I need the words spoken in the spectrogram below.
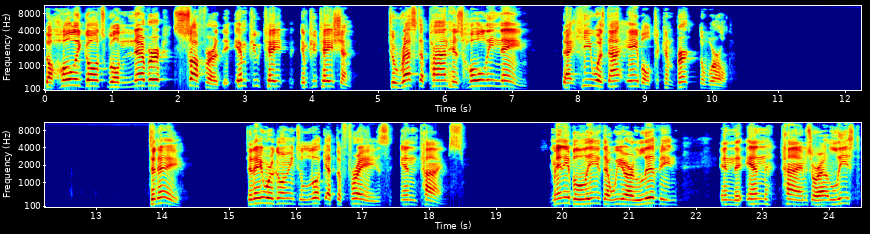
The Holy Ghost will never suffer the imputa- imputation to rest upon his holy name that he was not able to convert the world. Today, today we're going to look at the phrase end times. Many believe that we are living in the end times, or at least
